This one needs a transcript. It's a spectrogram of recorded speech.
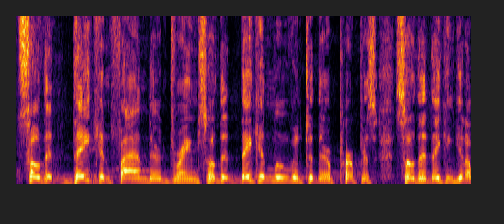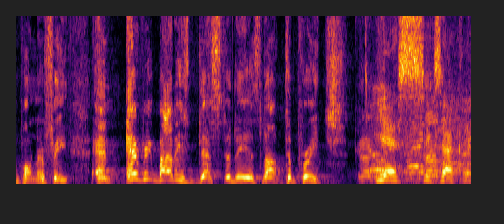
so that they can find their dream, so that they can move into their purpose, so that they can get up on their feet. And everybody's destiny is not to preach. Yes, exactly.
